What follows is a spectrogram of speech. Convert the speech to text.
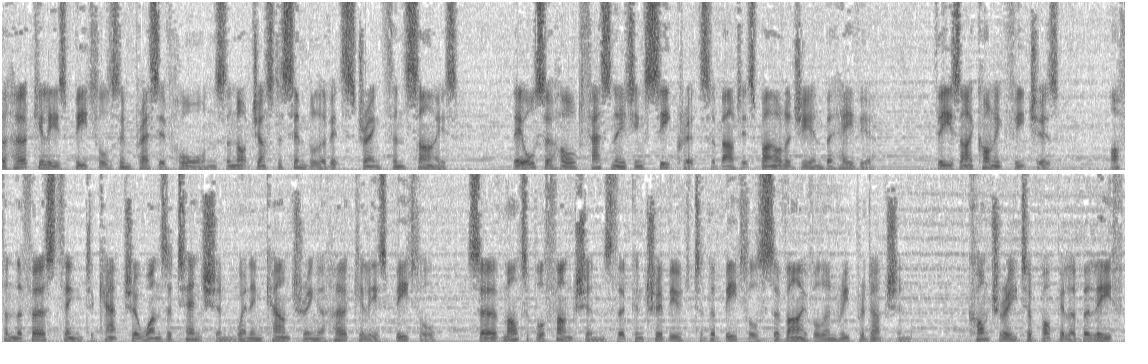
The Hercules beetle's impressive horns are not just a symbol of its strength and size, they also hold fascinating secrets about its biology and behavior. These iconic features, often the first thing to capture one's attention when encountering a Hercules beetle, serve multiple functions that contribute to the beetle's survival and reproduction. Contrary to popular belief,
